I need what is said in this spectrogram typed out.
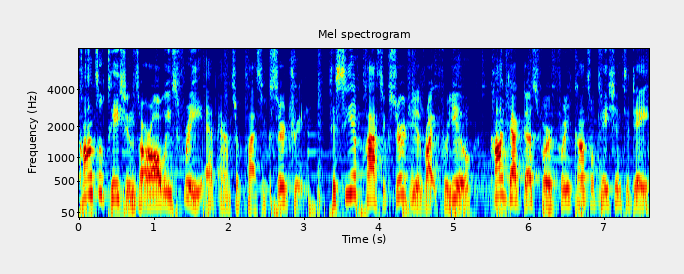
Consultations are always free at Answer Plastic Surgery. To see if plastic surgery is right for you, contact us for a free consultation today.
